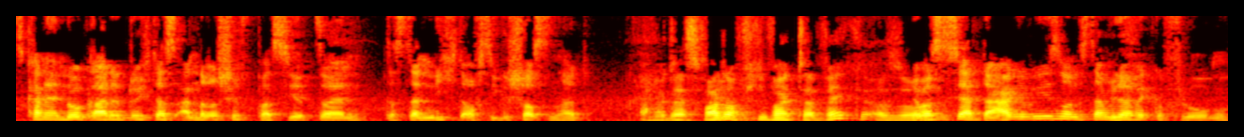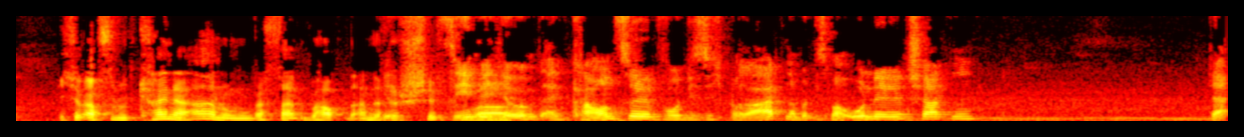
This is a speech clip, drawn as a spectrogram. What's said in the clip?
Es kann ja nur gerade durch das andere Schiff passiert sein, das dann nicht auf sie geschossen hat. Aber das war doch viel weiter weg. Also Ja, aber es ist ja da gewesen und ist dann wieder weggeflogen. Ich habe absolut keine Ahnung, was dann überhaupt ein anderes Schiff Sehen war. wir hier irgendein Council, wo die sich beraten, aber diesmal ohne den Schatten? Ja,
